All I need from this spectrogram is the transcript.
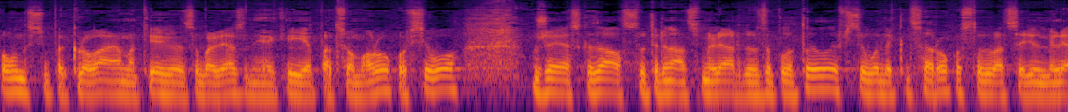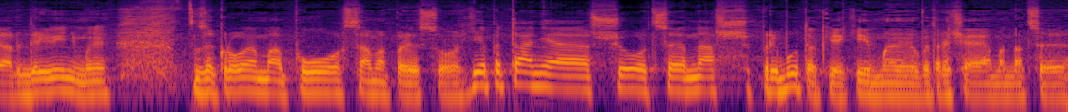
повністю покриваємо ті зобов'язання, які є по цьому року. Всього вже я сказав, 113 мільярдів заплатили. Всього до кінця року 121 мільярд гривень. Ми закроємо по саме ПСО. Є питання, що це наш прибуток, який ми витрачаємо на це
